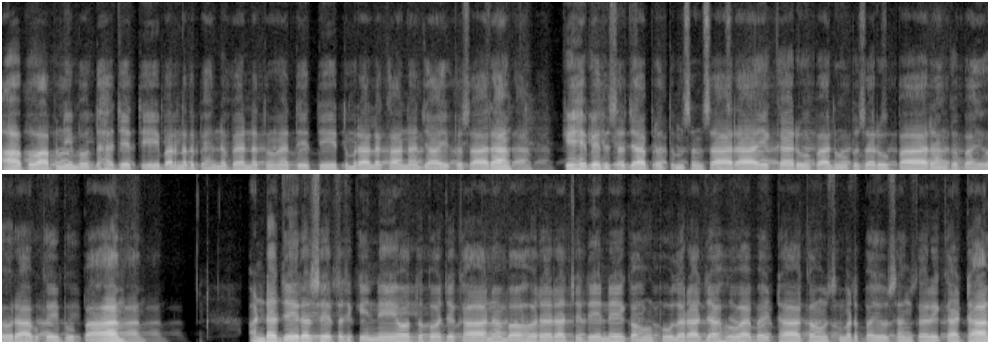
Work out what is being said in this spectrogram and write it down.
ਆਪ ਆਪਨੀ ਬੁੱਧ ਹੈ ਜੇਤੀ ਬਰਨਤ ਪਹਿਨ ਪਹਿਨ ਤੁਮੈ ਤੇਤੀ, ਤੁਮਰਾ ਲਖਾ ਨ ਜਾਏ ਪਸਾਰਾ। ਕਿਹ ਬਿਦ ਸਜਾ ਪ੍ਰਥਮ ਸੰਸਾਰਾ, ਏਕ ਰੂਪ ਅਨੂਪ ਸਰੂਪਾ, ਰੰਗ ਭਇਓ ਰਾਵ ਕੈ ਭੂਪਾ। ਅੰਡਾ ਜੇ ਰਸੇ ਤਜ ਕੀਨੇ ਉਤ ਪੁਜ ਖਾਨ, ਬਹੁਰ ਰਚ ਦੇਨੇ, ਕਹੂੰ ਫੂਲ ਰਾਜਾ ਹੋਵੇ ਬੈਠਾ, ਕਹੂੰ ਸਿਮਟ ਪਇਓ ਸ਼ੰਕਰ ਇਕੱਠਾ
